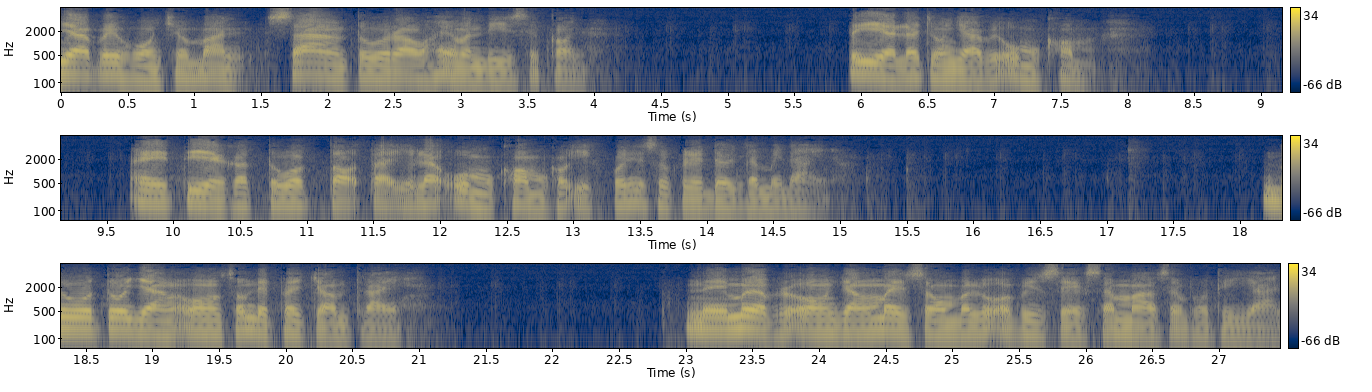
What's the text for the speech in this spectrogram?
อย่าไปห่วงชาวบ้าน สร้างตัวเราให้มันดีเสียก่อนเตี้ยแล้วจงอย่าไปอุ้มค่อม ไอ้เตี้ยก็ตัวเตาะแต่อยู่แล้วอุ้มค่อมเขาอีกผลที่สุดก็เลยเดินกันไม่ได้ ดูตัวอย่างองค์สมเด็จพระจอมไตร ในเมื่อพระองค์ยังไม่ทรงบรรลุอภิเศกสัมมาสัมโพธิญาณ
